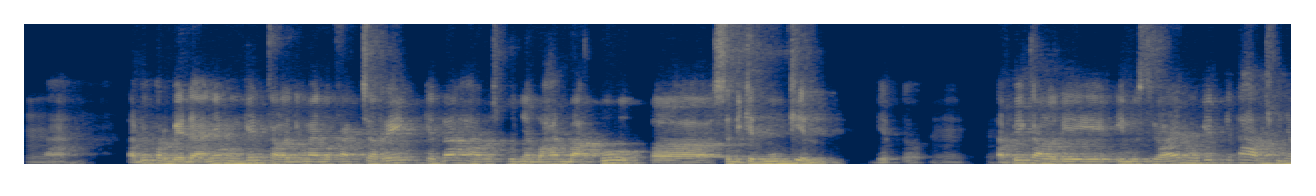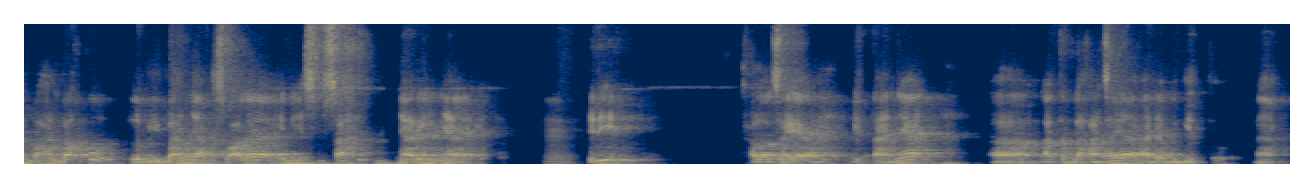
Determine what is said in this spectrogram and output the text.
Hmm. Nah, tapi perbedaannya mungkin kalau di manufacturing kita harus punya bahan baku uh, sedikit mungkin gitu. Hmm. Tapi kalau di industri lain mungkin kita harus punya bahan baku lebih banyak soalnya ini susah nyarinya. Gitu. Hmm. Jadi kalau saya ditanya uh, latar belakang saya ada begitu. Nah,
